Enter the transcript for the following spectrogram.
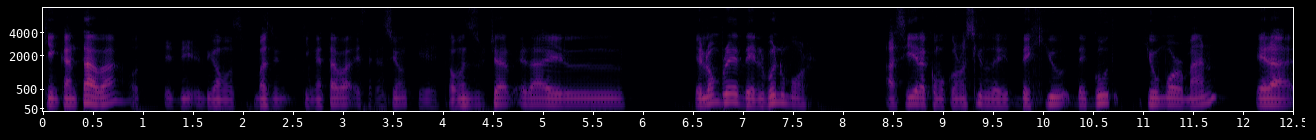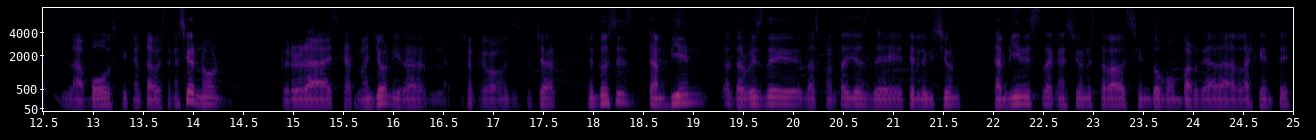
quien cantaba, eh, di- digamos, más bien quien cantaba esta canción que acabamos de escuchar era el, el hombre del buen humor. Así era como conocido, de, de, Good Humor Man. Era la voz que cantaba esta canción, ¿no? Pero era Scatman John y era la canción que acabamos de escuchar. Entonces, también a través de las pantallas de televisión, también esta canción estaba siendo bombardeada a la gente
